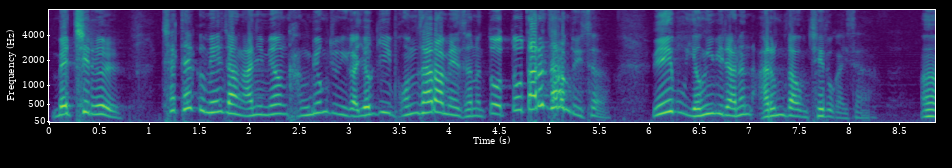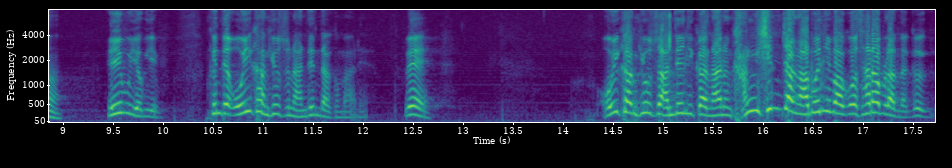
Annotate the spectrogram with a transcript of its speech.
매치를 채태금 회장 아니면 강병중이가 여기 본 사람에서는 또 또 다른 사람도 있어요. 외부 영입이라는 아름다운 제도가 있어요. 어, 외부 영입. 근데 오이칸 교수는 안 된다 그 말이에요. 왜? 오이칸 교수 안 되니까 나는 강심장 아버님하고 살아볼란다. 그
